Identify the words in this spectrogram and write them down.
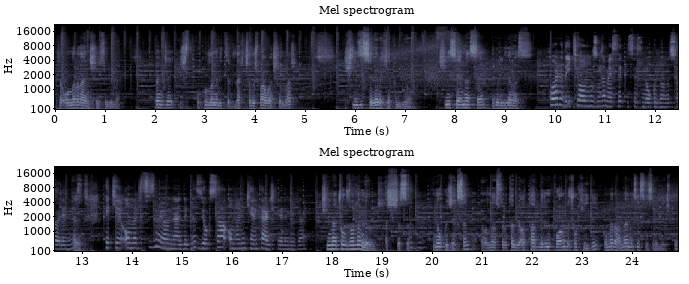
Mesela onlara da aynı şeyi söylüyorum ben. Önce işte okullarını bitirdiler, çalışmaya başladılar. İşinizi severek yapın diyorum. İşini sevmezsen ileri gidemez. Bu arada iki oğlunuzun da meslek lisesinde okuduğunu söylediniz. Evet. Peki onları siz mi yönlendirdiniz yoksa onların kendi tercihleri miydi? Şimdi ben çok zorlamıyorum açıkçası. Ne okuyacaksan. Ondan sonra tabii hatta birinin puanı da çok iyiydi. Ona rağmen meslek lisesine geçti.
